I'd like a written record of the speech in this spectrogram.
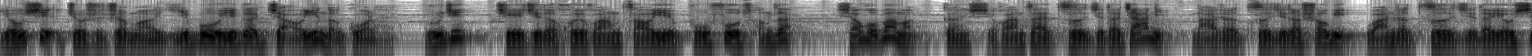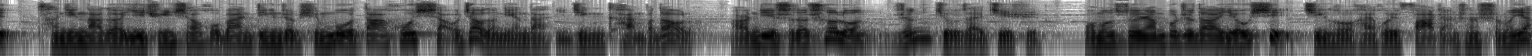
游戏就是这么一步一个脚印的过来。如今，街机的辉煌早已不复存在，小伙伴们更喜欢在自己的家里拿着自己的手柄，玩着自己的游戏。曾经那个一群小伙伴盯着屏幕大呼小叫的年代已经看不到了，而历史的车轮仍旧在继续。我们虽然不知道游戏今后还会发展成什么样，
